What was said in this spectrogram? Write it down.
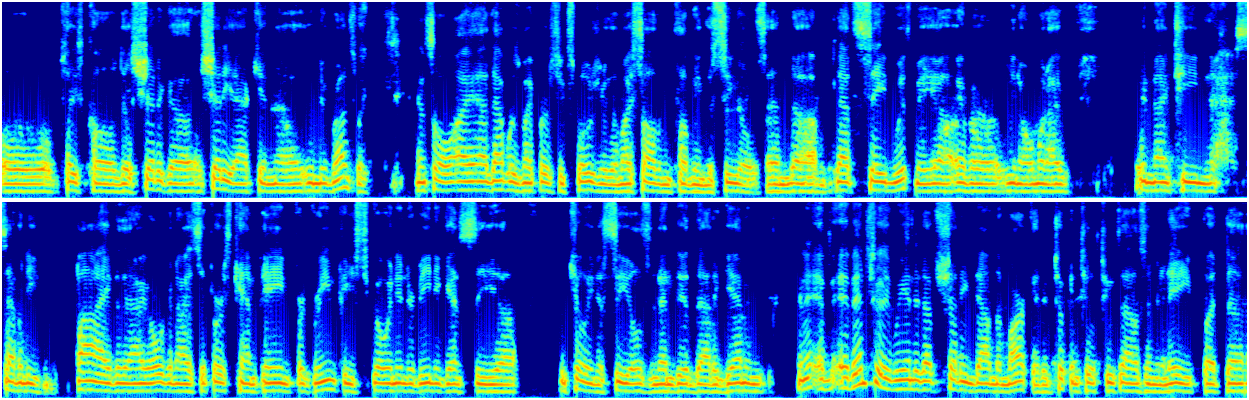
oh, a place called uh, Shediga, Shediac in, uh, in New Brunswick. And so I that was my first exposure to them. I saw them clubbing the seals, and um, that stayed with me ever. You know, when I in 1975, and I organized the first campaign for Greenpeace to go and intervene against the, uh, the killing of seals, and then did that again. And, and eventually, we ended up shutting down the market. It took until 2008, but uh,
